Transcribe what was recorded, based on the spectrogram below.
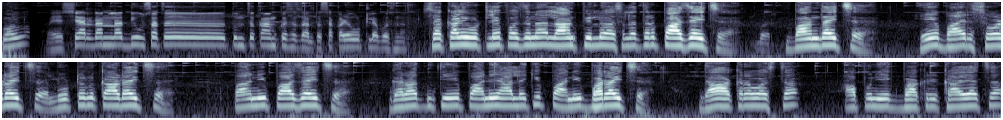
म्हणून शेरडांना दिवसाचं तुमचं काम कसं चालतं? सकाळी उठल्यापासून? सकाळी उठल्यापासून लहान पिल्लू असलं तर पाजायचं बरं. बांधायचं हे बाहेर सोडायचं लुटून काढायचं पाणी पाजायचं घरात ते पाणी आलं की पाणी भरायचं. दहा अकरा वाजता आपण एक भाकरी खायचं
